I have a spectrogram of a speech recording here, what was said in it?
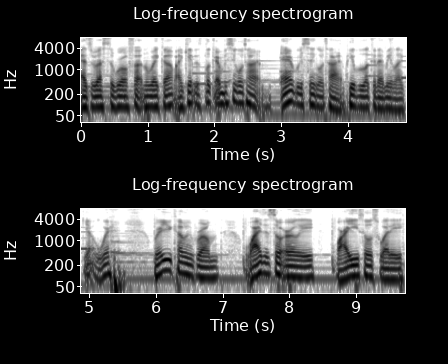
as the rest of the world starting to wake up, I get this look every single time. Every single time, people looking at me like, "Yo, where, where are you coming from? Why is it so early? Why are you so sweaty?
